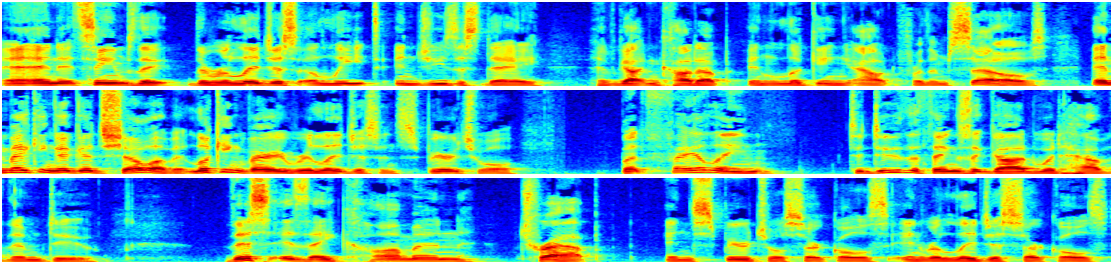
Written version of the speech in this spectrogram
And it seems that the religious elite in Jesus' day have gotten caught up in looking out for themselves and making a good show of it, looking very religious and spiritual, but failing to do the things that God would have them do. This is a common trap in spiritual circles, in religious circles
